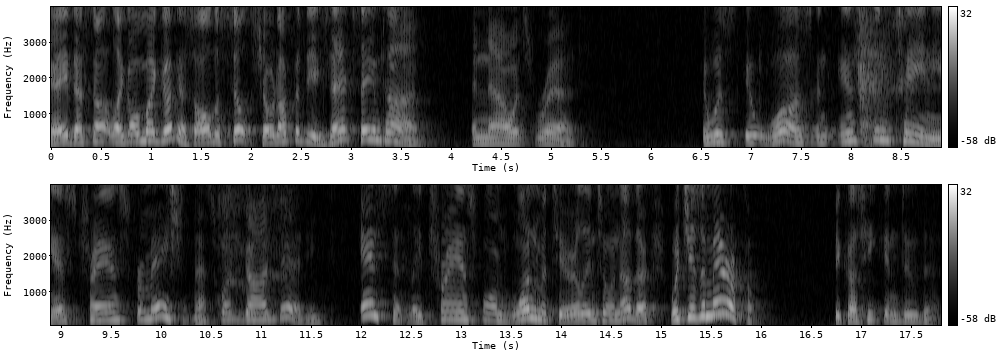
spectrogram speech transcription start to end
Okay, that's not like, oh my goodness, all the silt showed up at the exact same time, and now it's red. It was, it was an instantaneous transformation. That's what God did. He instantly transformed one material into another, which is a miracle because He can do that.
